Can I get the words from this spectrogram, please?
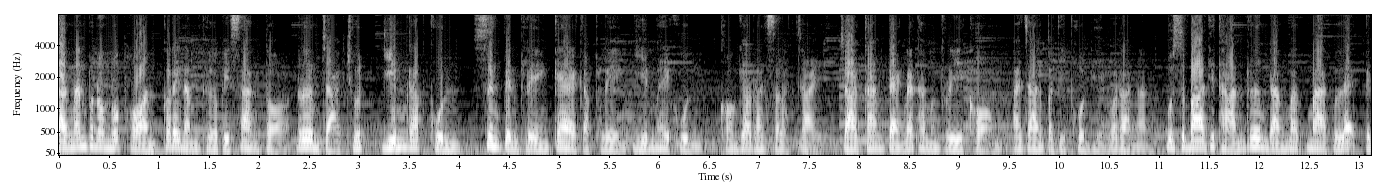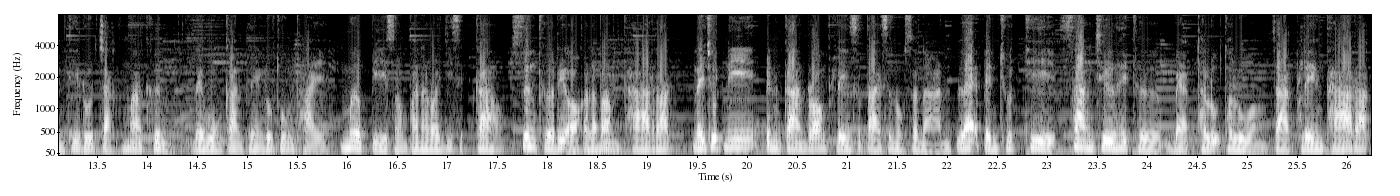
จากนั้นพนมนพพรก็ได้นำเธอไปสร้างต่อ เริ่มจากชุดยิ้มรับคุณ ซึ่งเป็นเพลงแก้กับเพลงยิ้มให้คุณของยอดรักสลักใจ จากการแต่งและทำดนตรีของอาจารย์ปฏิพลเหมวรานันท์บุษบาที่ฐานเริ่มดังมากๆ และเป็นที่รู้จักมากขึ้น ในวงการเพลงลูกทุ่งไทยเมื่อปี 2529 ซึ่งเธอได้ออกอัลบั้มท้ารัก ในชุดนี้เป็นการร้องเพลงสไตล์สนุกสนาน และเป็นชุดที่สร้างชื่อให้เธอแบบทะลุทะลวง จากเพลงท้ารัก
